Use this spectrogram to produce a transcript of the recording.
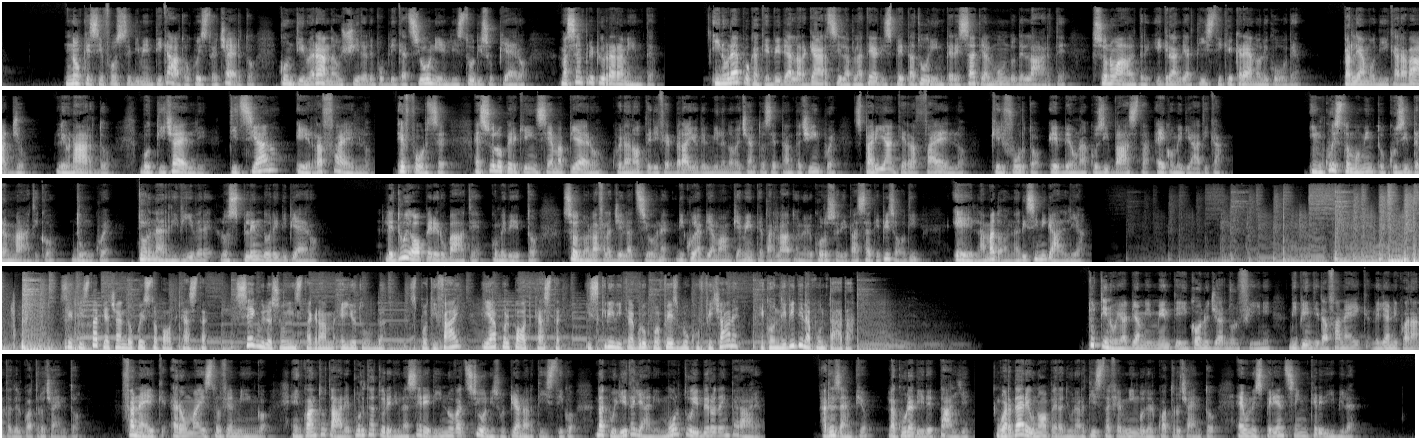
Non che si fosse dimenticato, questo è certo, continueranno a uscire le pubblicazioni e gli studi su Piero, ma sempre più raramente. In un'epoca che vede allargarsi la platea di spettatori interessati al mondo dell'arte, sono altri i grandi artisti che creano le code. Parliamo di Caravaggio, Leonardo, Botticelli, Tiziano e Raffaello. E forse è solo perché insieme a Piero, quella notte di febbraio del 1975, sparì anche Raffaello, che il furto ebbe una così vasta eco mediatica. In questo momento così drammatico, dunque, torna a rivivere lo splendore di Piero. Le due opere rubate, come detto, sono La flagellazione, di cui abbiamo ampiamente parlato nel corso dei passati episodi, e La Madonna di Sinigallia. Se ti sta piacendo questo podcast, seguilo su Instagram e YouTube, Spotify e Apple Podcast, iscriviti al gruppo Facebook ufficiale e condividi la puntata. Tutti noi abbiamo in mente i coniugi Arnolfini, dipinti da Van Eyck negli anni 40 del 400. Van Eyck era un maestro fiammingo e in quanto tale portatore di una serie di innovazioni sul piano artistico da cui gli italiani molto ebbero da imparare. Ad esempio, la cura dei dettagli. Guardare un'opera di un artista fiammingo del Quattrocento è un'esperienza incredibile.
